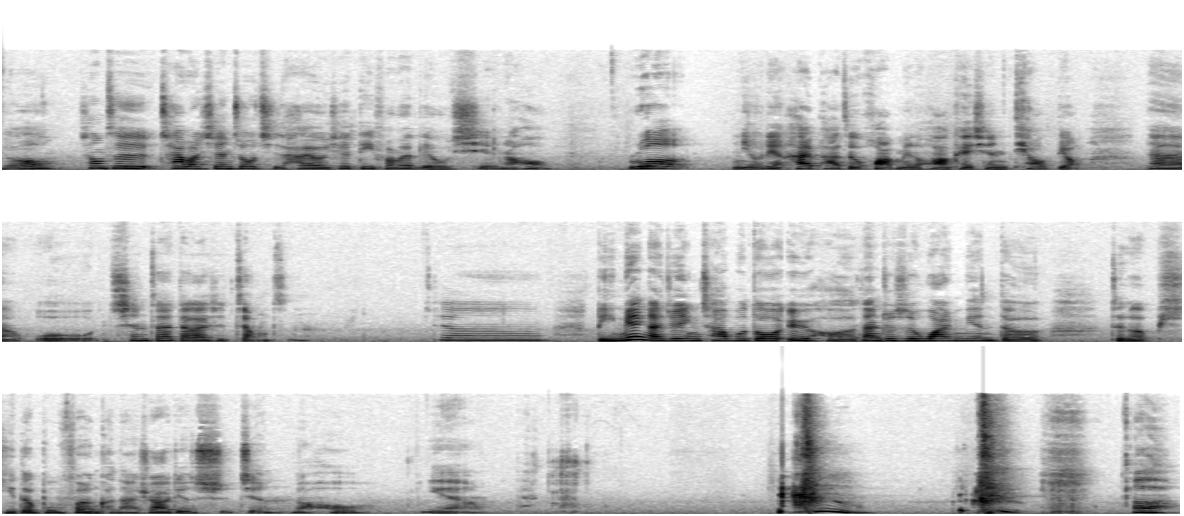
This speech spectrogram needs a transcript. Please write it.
y 上次拆完线之后，其实还有一些地方在流血。然后，如果你有点害怕这个画面的话，可以先跳掉。但我现在大概是这样子。嗯，里面感觉已经差不多愈合了，但就是外面的这个皮的部分可能还需要一点时间。然后，Yeah。啊。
